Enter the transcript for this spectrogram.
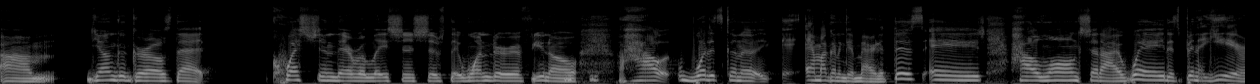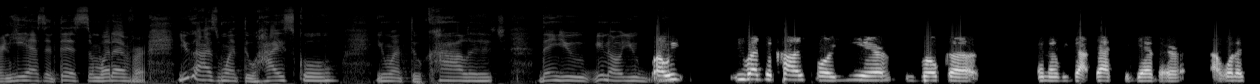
um younger girls that question their relationships. They wonder if, you know, how, what it's gonna, am I gonna get married at this age? How long should I wait? It's been a year and he hasn't this and whatever. You guys went through high school, you went through college, then you, you know, you. Well, we, we went to college for a year, we broke up, and then we got back together I want to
